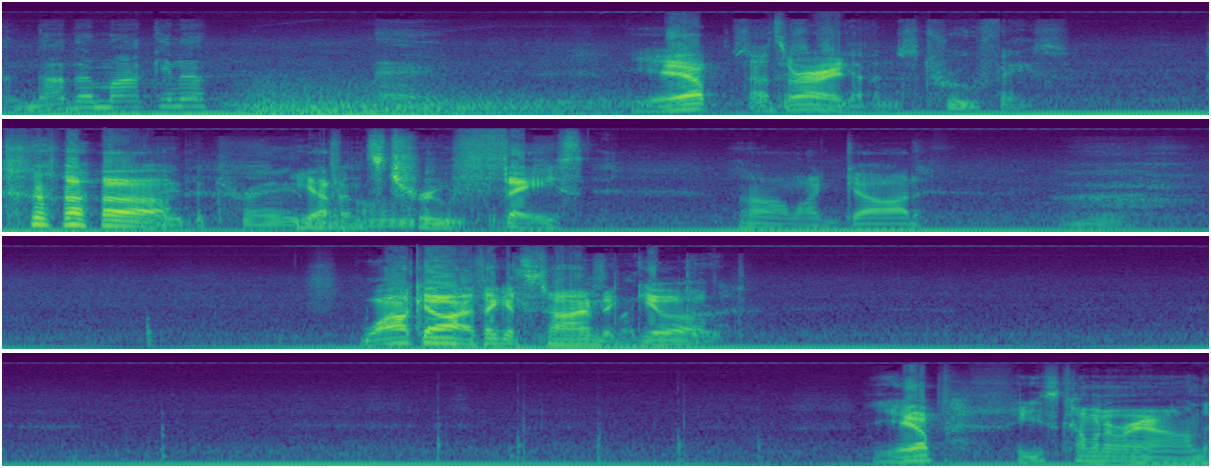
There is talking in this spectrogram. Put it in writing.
Another Machina? Man, Yep, So that's this right. Yevon's true face. they betray their Yevon's true teachings. face. Oh my god. Wakka, I think it's time to like give up. Yep, he's coming around.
